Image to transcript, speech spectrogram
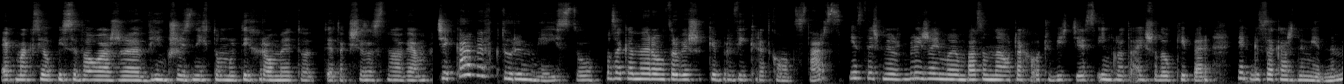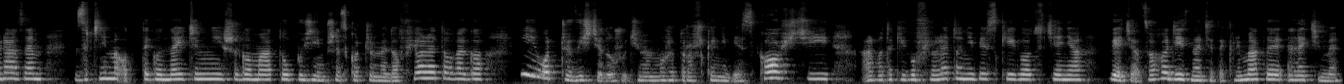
Jak Maxi opisywała, że większość z nich to multichromy, to ja tak się zastanawiam. Ciekawe w którym miejscu. Poza kamerą zrobię szybkie brwi kredką od Stars. Jesteśmy już bliżej, moją bazą na oczach oczywiście jest Inglot Eyeshadow Keeper, jak za każdym jednym razem. Zaczniemy od tego najciemniejszego matu, później przeskoczymy do fioletowego i oczywiście dorzucimy może troszkę niebieskiego. Albo takiego fioleto-niebieskiego odcienia. Wiecie o co chodzi, znacie te klimaty, lecimy.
